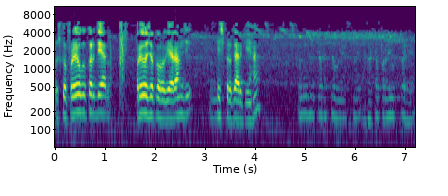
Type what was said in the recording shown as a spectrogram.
उसको प्रयोग कर दिया प्रयोजक हो गया राम जी इस प्रकार की यहाँ घट प्रयुक्त है।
